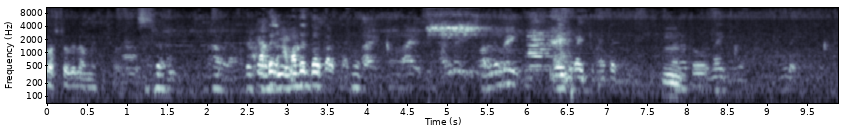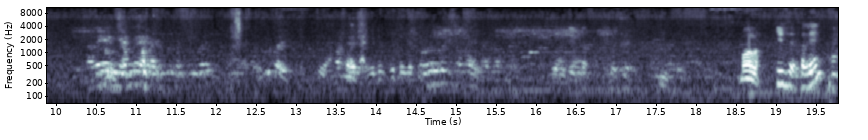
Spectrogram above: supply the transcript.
কষ্ট দিলাম নাকি? আমাদের দরকার। হুম। বলো। কি বলেন হ্যাঁ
